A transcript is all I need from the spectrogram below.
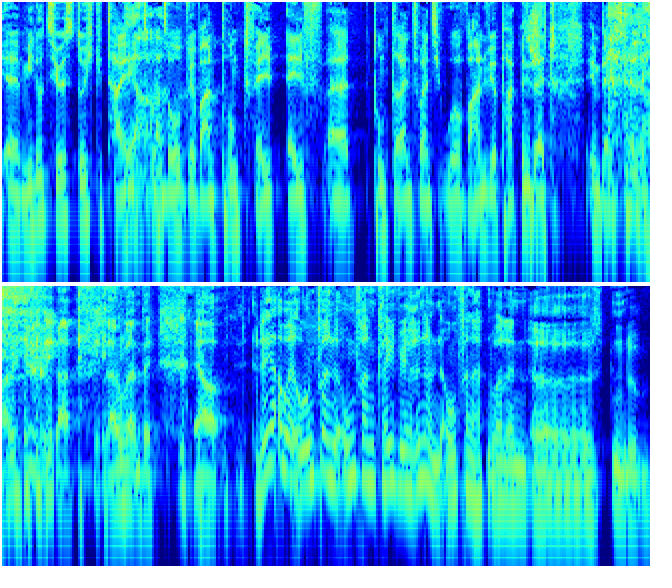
äh, minutiös durchgeteilt ja. und so. Wir waren Punkt 11, äh, Punkt 23 Uhr waren wir praktisch im Bett. Im Bett. Lagen wir im Bett. Ja, naja, aber irgendwann, irgendwann kann ich mich erinnern, irgendwann hatten wir dann äh,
